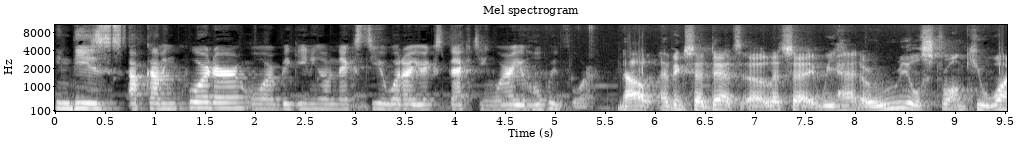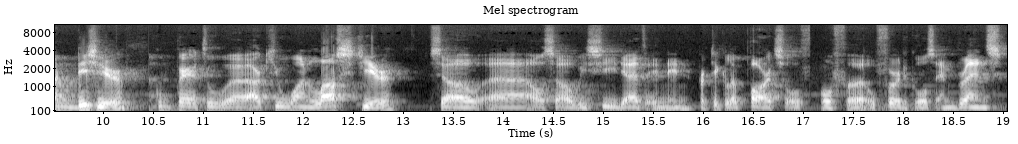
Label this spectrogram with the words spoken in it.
in this upcoming quarter or beginning of next year? What are you expecting? What are you hoping for? Now, having said that, uh, let's say we had a real strong Q1 this year compared to uh, our Q1 last year. So uh, also we see that in, in particular parts of, of, of verticals and brands,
